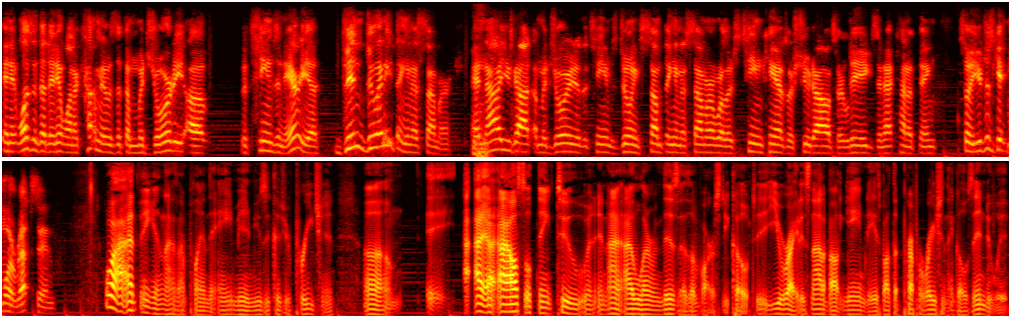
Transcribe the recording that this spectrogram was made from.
and it wasn't that they didn't want to come. It was that the majority of the teams in the area didn't do anything in the summer. And now you got a majority of the teams doing something in the summer, whether it's team camps or shootouts or leagues and that kind of thing. So you're just getting more reps in. Well, I think, and as I'm playing the amen music because you're preaching, um, I, I also think too, and I, I learned this as a varsity coach. You're right. It's not about game day. It's about the preparation that goes into it.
